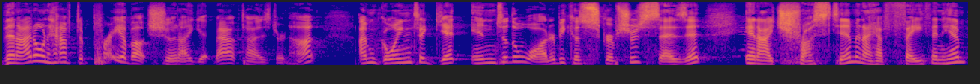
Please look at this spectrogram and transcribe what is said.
then I don't have to pray about should I get baptized or not. I'm going to get into the water because scripture says it, and I trust him and I have faith in him,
